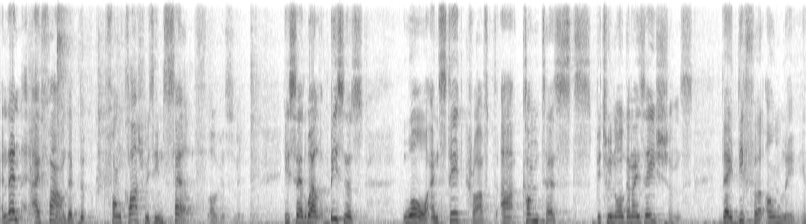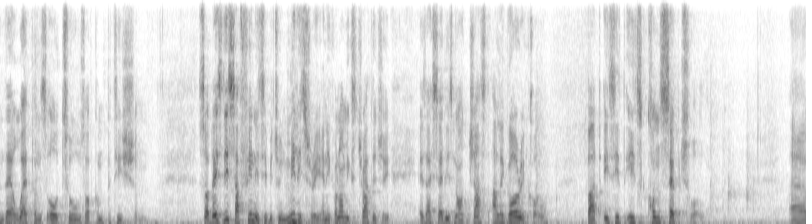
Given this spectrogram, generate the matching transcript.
And then I found that the, von Clausewitz himself, obviously, he said, well, business, war, and statecraft are contests between organizations. They differ only in their weapons or tools of competition. So there's this affinity between military and economic strategy, as I said, is not just allegorical, but it's, it's conceptual. Uh,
